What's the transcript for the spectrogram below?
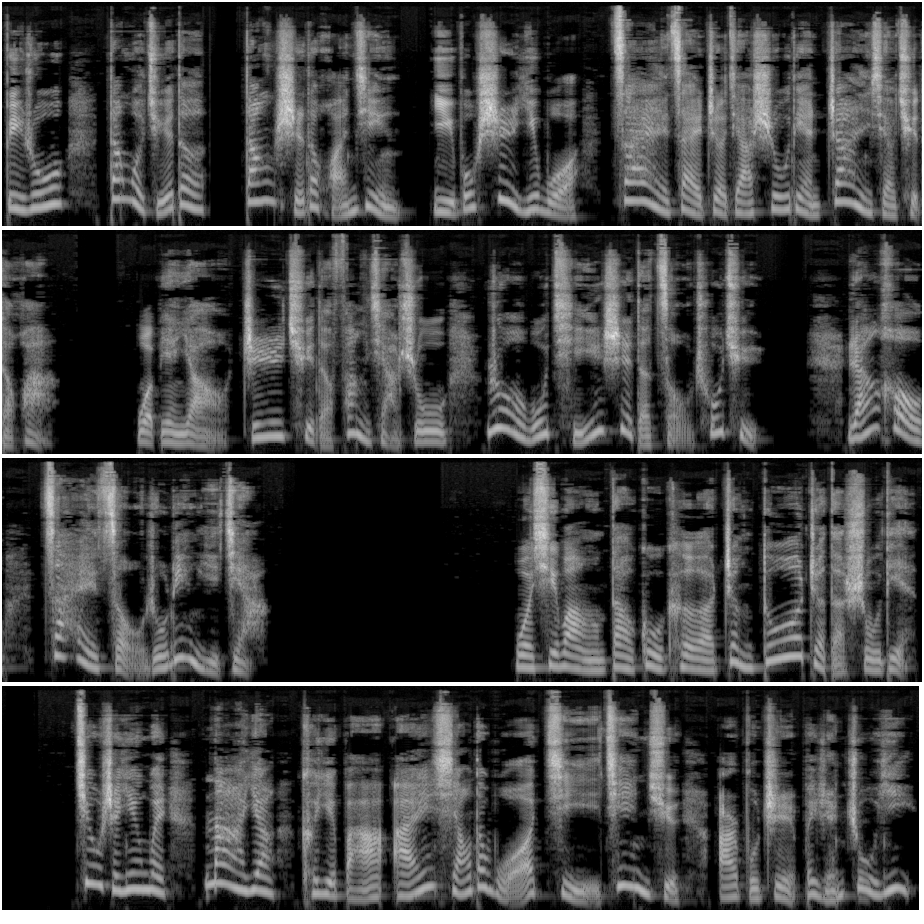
比如，当我觉得当时的环境已不适宜我再在这家书店站下去的话。我便要知趣的放下书，若无其事的走出去，然后再走入另一家。我希望到顾客正多着的书店，就是因为那样可以把矮小的我挤进去，而不致被人注意。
